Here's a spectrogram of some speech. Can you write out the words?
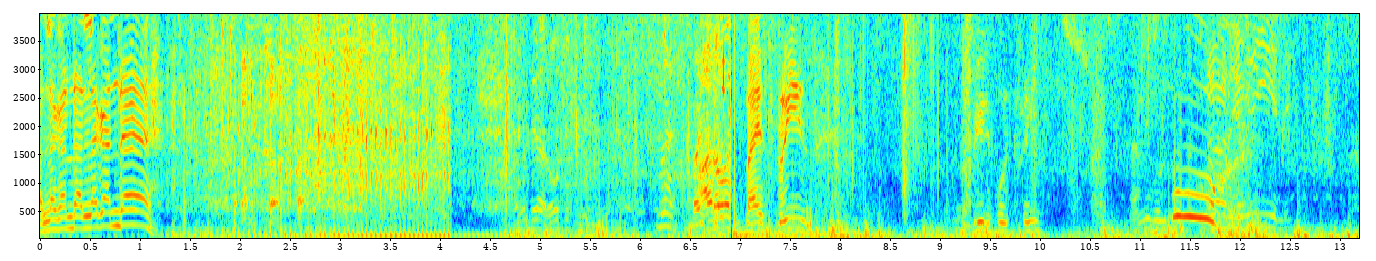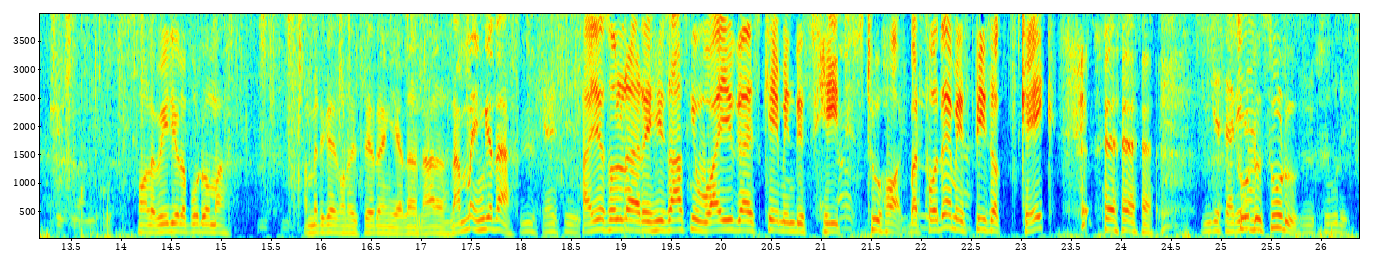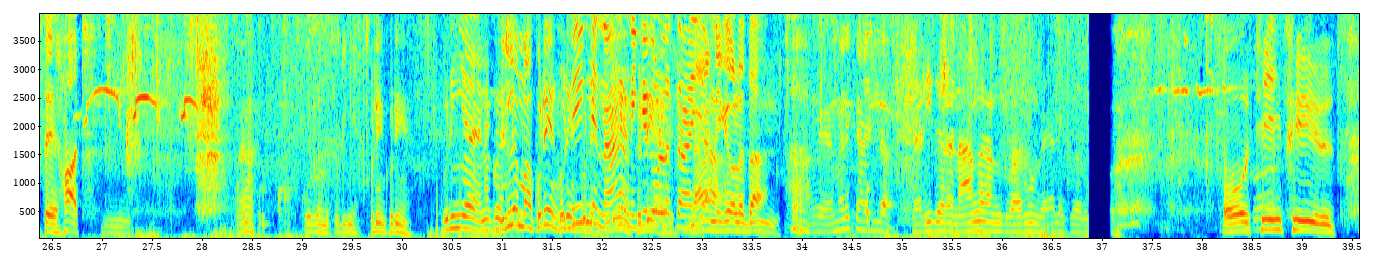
அல்லகண்ட அல்லகண்ட nice. Breeze. A beautiful tree. Ooh. Want the video வீடியோவில் போடுவோமா? America கொண்டு சேருவாங்க எல்லாம் நம்ம இங்கே தான் ஐயா சொல்கிறாரு he's asking why you guys came in this heat is too hot but for them is piece of cake சூடு சூடு. சூடு. சே ஹாட் கூலன்னு குடிங்க. குடிங்க குடிங்க. எனக்கு இல்லம்மா குடிங்க குடிங்க நான் நிக்க நிக்க கொள்ள தான் வருவோம் வேலைக்கு வருவோம். all so tea fields.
